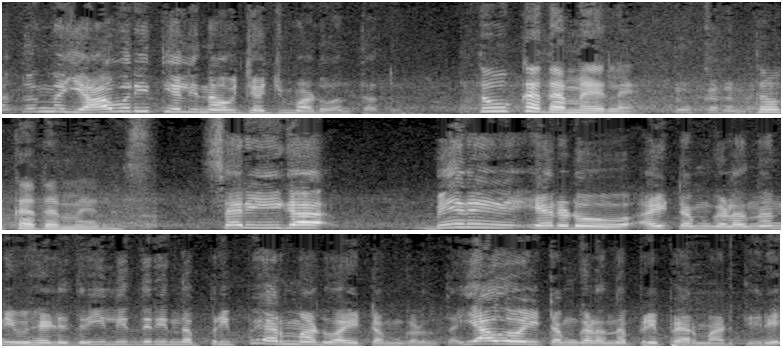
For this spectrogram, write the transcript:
ಅದನ್ನ ಯಾವ ರೀತಿಯಲ್ಲಿ ನಾವು ಜಡ್ಜ್ ಮಾಡುವಂತದ್ದು ತೂಕದ ಮೇಲೆ. ತೂಕದ ಮೇಲೆ. ಸರ್. ಈಗ ಬೇರೆ ಎರಡು ಐಟಮ್ಗಳನ್ನ ನೀವು ಹೇಳಿದ್ರಿ. ಇಲ್ಲಿ ಇದರಿಂದ ಪ್ರಿಪೇರ್ ಮಾಡುವ ಐಟಮ್ಗಳು ಅಂತ ಯಾವ ಐಟಮ್ಗಳನ್ನ ಪ್ರಿಪೇರ್ ಮಾಡ್ತೀರಿ?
